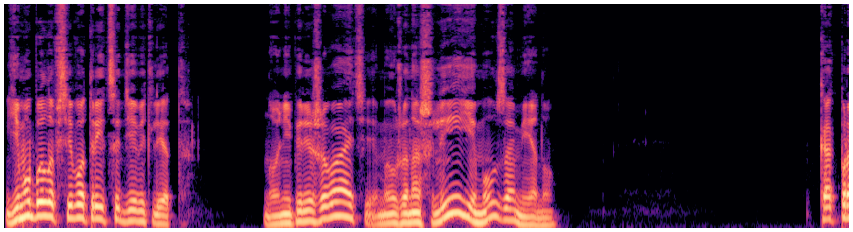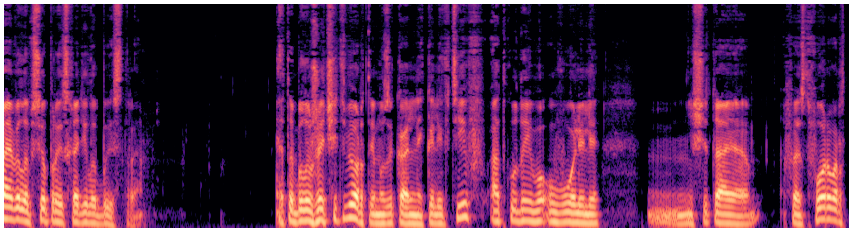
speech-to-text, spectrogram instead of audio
Ему было всего 39 лет. Но не переживайте, мы уже нашли ему замену. Как правило, все происходило быстро. Это был уже четвертый музыкальный коллектив, откуда его уволили, не считая Fast Forward,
